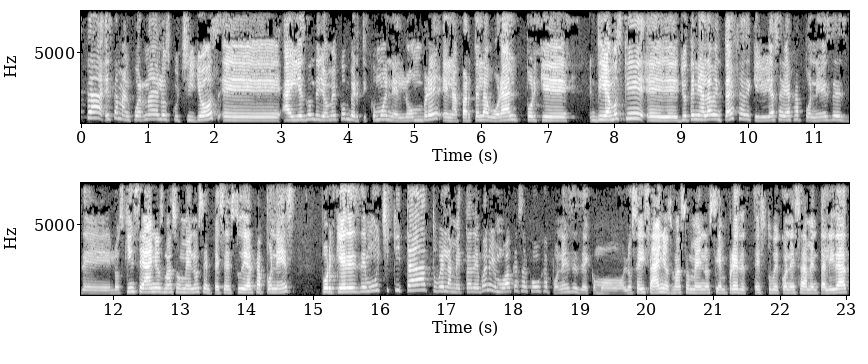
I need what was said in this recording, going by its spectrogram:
esta, esta mancuerna de los cuchillos, eh, ahí es donde yo me convertí como en el hombre en la parte laboral, porque digamos que eh, yo tenía la ventaja de que yo ya sabía japonés desde los 15 años más o menos, empecé a estudiar japonés, porque desde muy chiquita tuve la meta de, bueno, yo me voy a casar con un japonés desde como los 6 años más o menos, siempre estuve con esa mentalidad.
